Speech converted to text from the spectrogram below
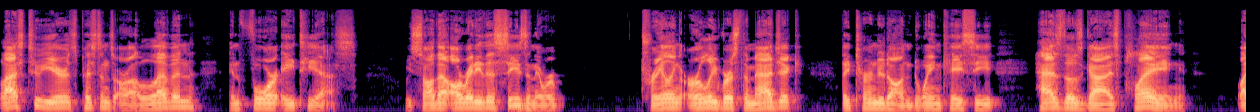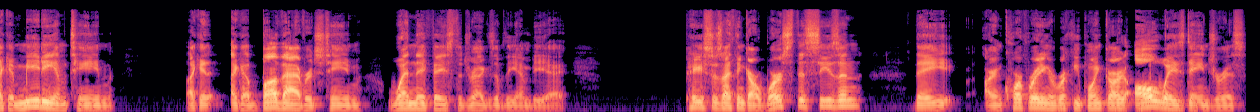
Last two years, Pistons are 11 and 4 ATS. We saw that already this season. They were trailing early versus the Magic. They turned it on. Dwane Casey has those guys playing like a medium team, like a like above average team when they face the dregs of the NBA. Pacers, I think, are worse this season. They are incorporating a rookie point guard, always dangerous.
